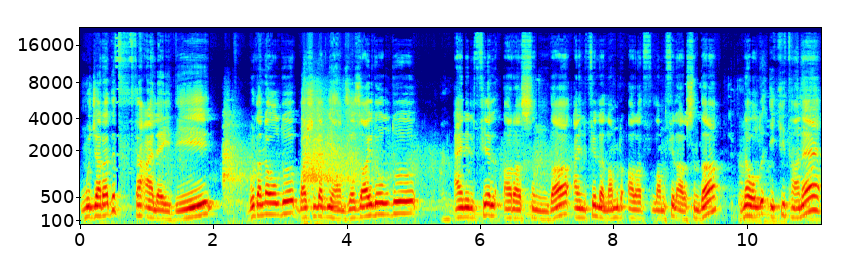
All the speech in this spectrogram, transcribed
Mücerredi fealeydi. Burada ne oldu? Başında bir hemze zahid oldu. Aynil fil arasında, aynil fil ile lam fil arasında ne oldu? İki tane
